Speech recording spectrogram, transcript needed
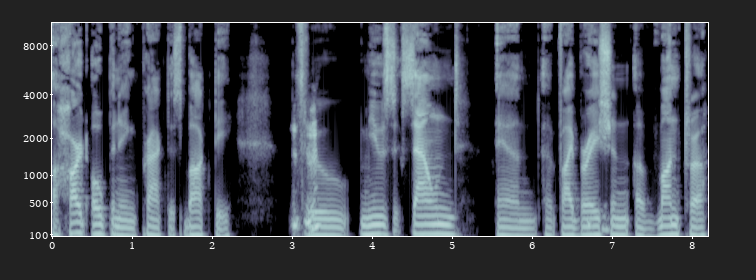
a heart opening practice, bhakti, mm-hmm. through music, sound, and uh, vibration mm-hmm. of mantra,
